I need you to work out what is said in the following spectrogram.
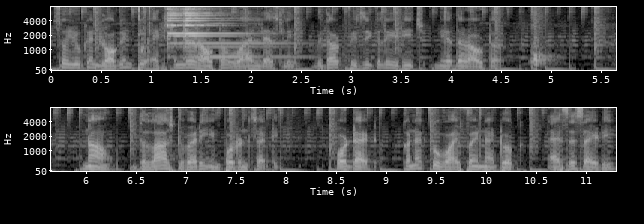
so you can log into extended router wirelessly without physically reach near the router. Now the last very important setting. For that connect to Wi-Fi network SSID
